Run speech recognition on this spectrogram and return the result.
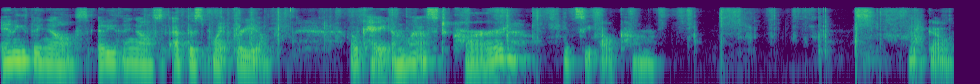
anything else, anything else at this point for you. Okay, and last card. Let's see outcome. There we go.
